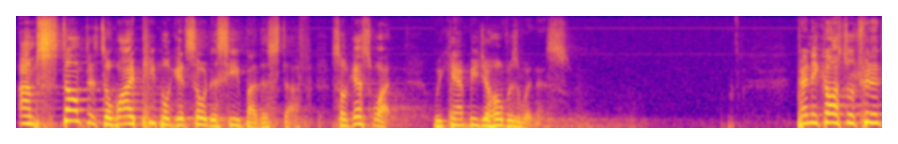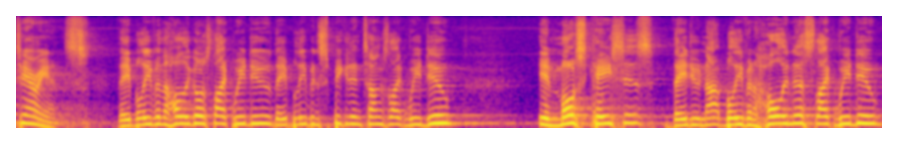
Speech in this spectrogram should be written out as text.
I'm stumped as to why people get so deceived by this stuff. So, guess what? We can't be Jehovah's Witness. Pentecostal Trinitarians, they believe in the Holy Ghost like we do, they believe in speaking in tongues like we do. In most cases, they do not believe in holiness like we do.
